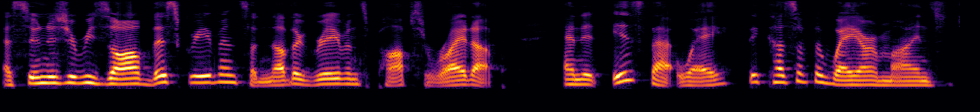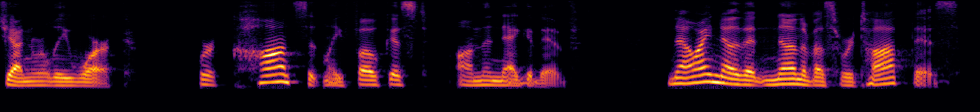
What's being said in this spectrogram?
As soon as you resolve this grievance, another grievance pops right up. And it is that way because of the way our minds generally work. We're constantly focused on the negative. Now, I know that none of us were taught this,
